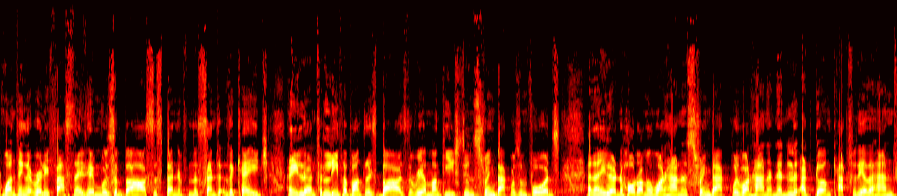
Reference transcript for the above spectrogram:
One thing that really fascinated him was a bar suspended from the center of the cage, and he learned to leap up onto this bar as the real monkey used to and swing backwards and forwards. And then he learned to hold on with one hand and swing back with one hand, and then let go and catch with the other hand.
